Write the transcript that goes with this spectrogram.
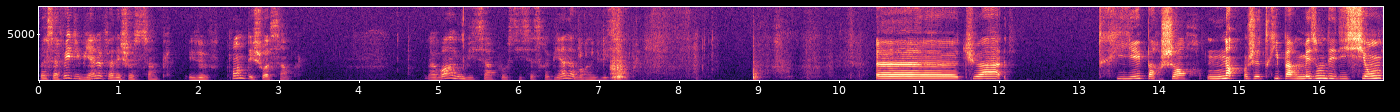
ben ça fait du bien de faire des choses simples et de prendre des choix simples. D'avoir une vie simple aussi, ça serait bien d'avoir une vie simple. Euh, tu as trié par genre. Non, je trie par maison d'édition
